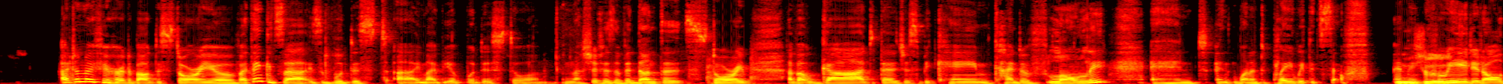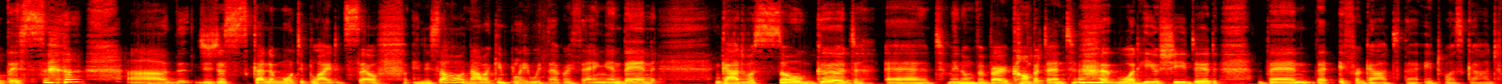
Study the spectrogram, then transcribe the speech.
I don't know if you heard about the story of. I think it's a it's a Buddhist. Uh, it might be a Buddhist or I'm not sure if it's a Vedanta story about God that just became kind of lonely and and wanted to play with itself and mm-hmm. then created all this. uh, it just kind of multiplied itself, and it's oh now I can play with everything, and then God was so good at, you know, very competent at what he or she did, then that it forgot that it was God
